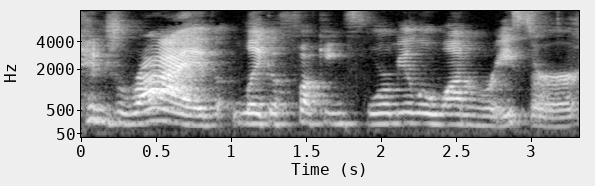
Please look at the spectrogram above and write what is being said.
can drive like a fucking Formula 1 racer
